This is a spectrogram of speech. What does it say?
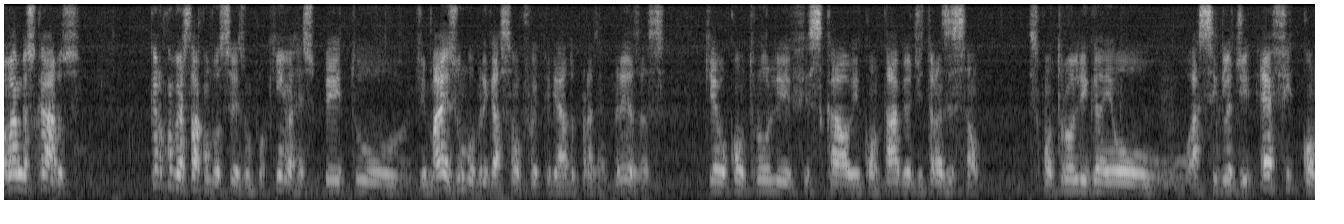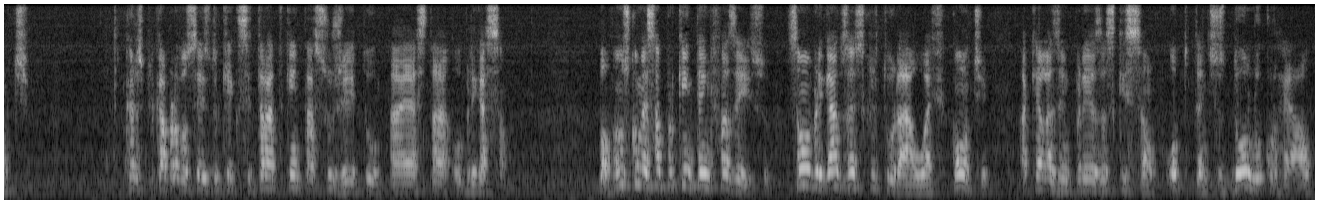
Olá, meus caros. Quero conversar com vocês um pouquinho a respeito de mais uma obrigação que foi criada para as empresas, que é o controle fiscal e contábil de transição. Esse controle ganhou a sigla de FCONT. Quero explicar para vocês do que, que se trata e quem está sujeito a esta obrigação. Bom, vamos começar por quem tem que fazer isso. São obrigados a escriturar o FCONT aquelas empresas que são optantes do lucro real,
